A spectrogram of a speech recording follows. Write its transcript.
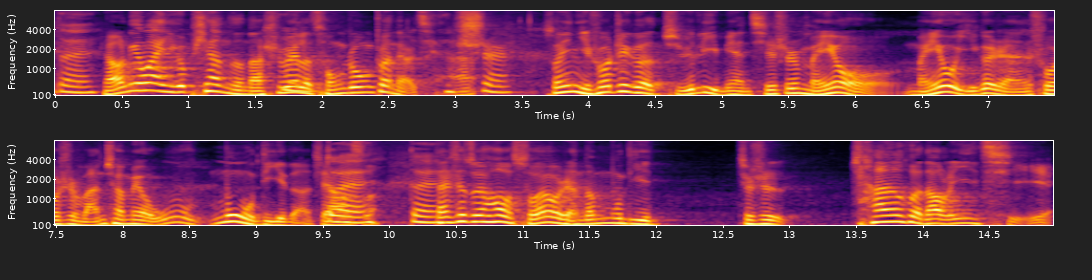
对。然后另外一个骗子呢，是为了从中赚点钱。是。所以你说这个局里面其实没有没有一个人说是完全没有目目的的这样子。对。但是最后所有人的目的就是掺和到了一起，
